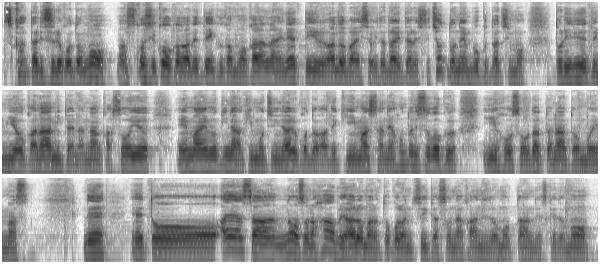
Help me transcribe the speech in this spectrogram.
使ったりすることも、まあ、少し効果が出ていくかもわからないねっていうアドバイスをいただいたりしてちょっとね僕たちも取り入れてみようかなみたいななんかそういう前向きな気持ちになることができましたね本当にすごくいい放送だったなと思います。でえっとあやさんのそのハーブやアロマのところについてはそんな感じで思ったんですけども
